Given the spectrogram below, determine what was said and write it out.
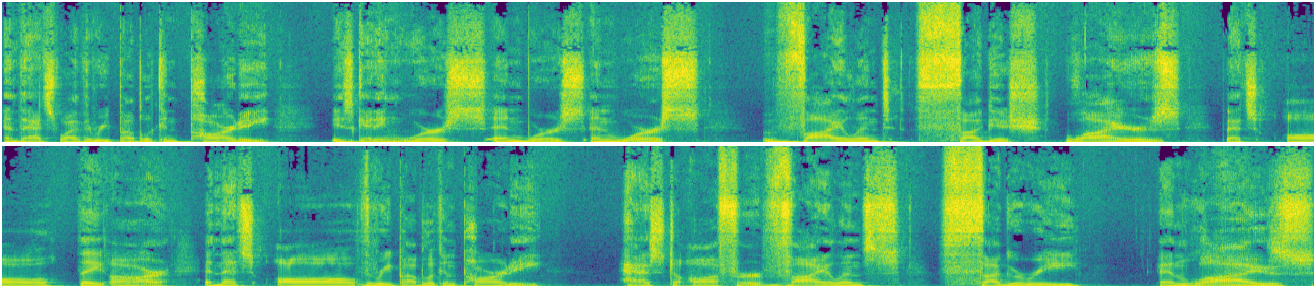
And that's why the Republican Party is getting worse and worse and worse. Violent, thuggish liars. That's all they are. And that's all the Republican Party has to offer violence, thuggery, and lies,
